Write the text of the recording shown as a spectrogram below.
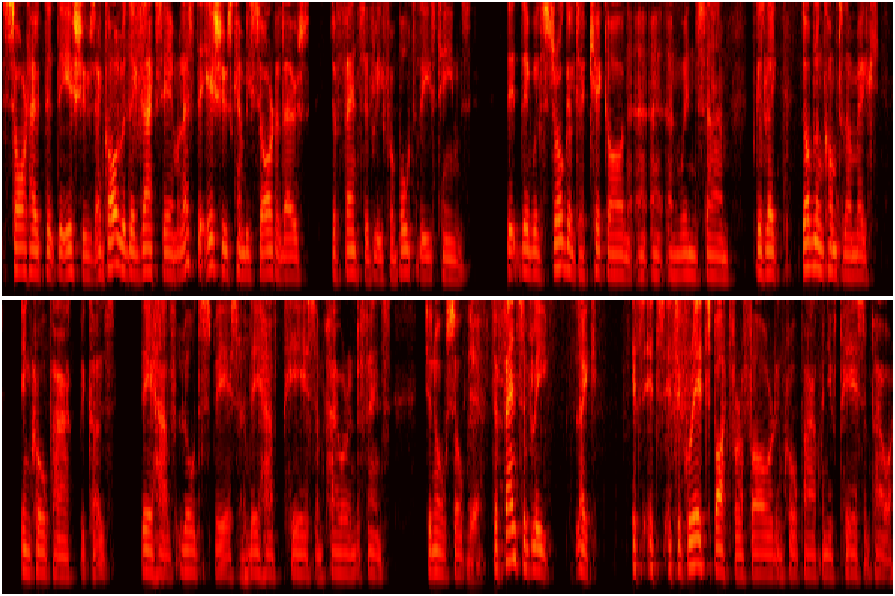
sort out the, the issues, and Galway the exact same, unless the issues can be sorted out defensively for both of these teams, they, they will struggle to kick on and, and win Sam because like Dublin come to their milk in Croke Park because they have loads of space and they have pace and power and defence. You know, so Yeah. defensively, like it's it's it's a great spot for a forward in Croke Park when you've pace and power.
